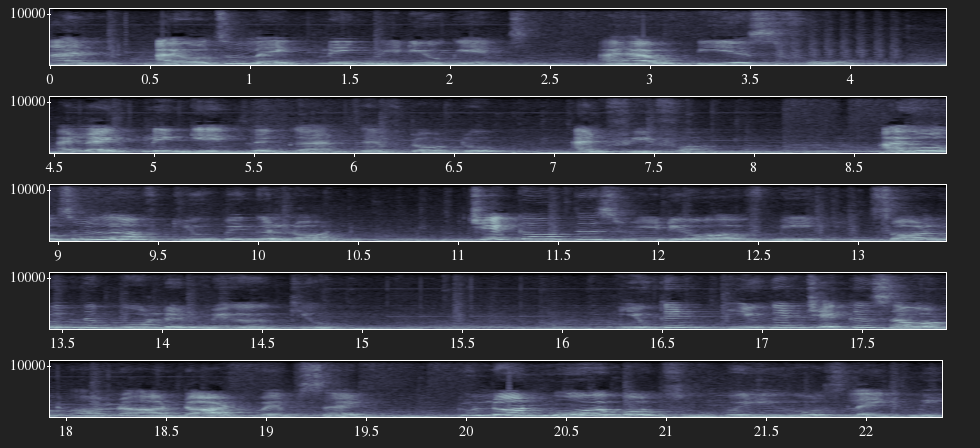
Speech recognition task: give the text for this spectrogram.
And I also like playing video games. I have a PS4. I like playing games like Grand Theft Auto and FIFA. I also love cubing a lot. Check out this video of me solving the golden mirror cube. You can you can check us out on our Dart website to learn more about superheroes like me.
